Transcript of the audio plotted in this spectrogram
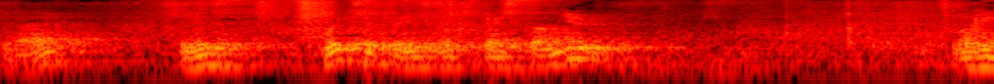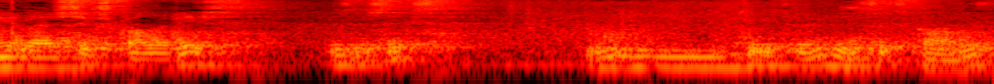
today is, which of these looks best on you? Looking at those six qualities, is it six? One, two, three, yeah, six qualities.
